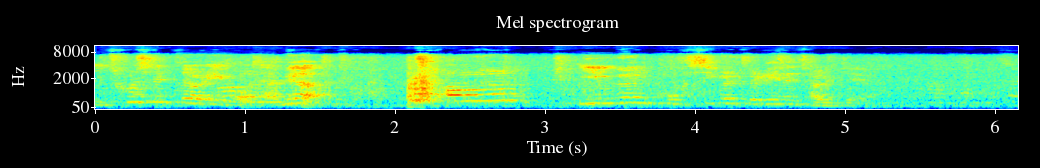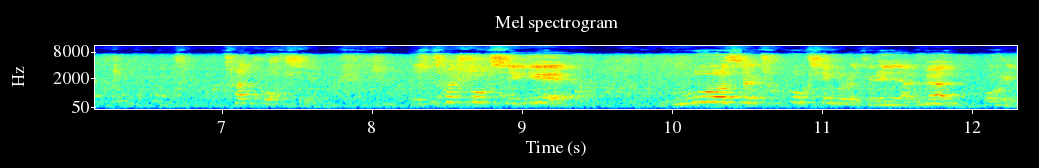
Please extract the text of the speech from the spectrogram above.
이 초실절이 뭐냐면 처음 익은 곡식을 드리는 절기예요. 첫 곡식. 이 첫 곡식이 무엇을 첫 곡식으로 드리냐면 보리.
